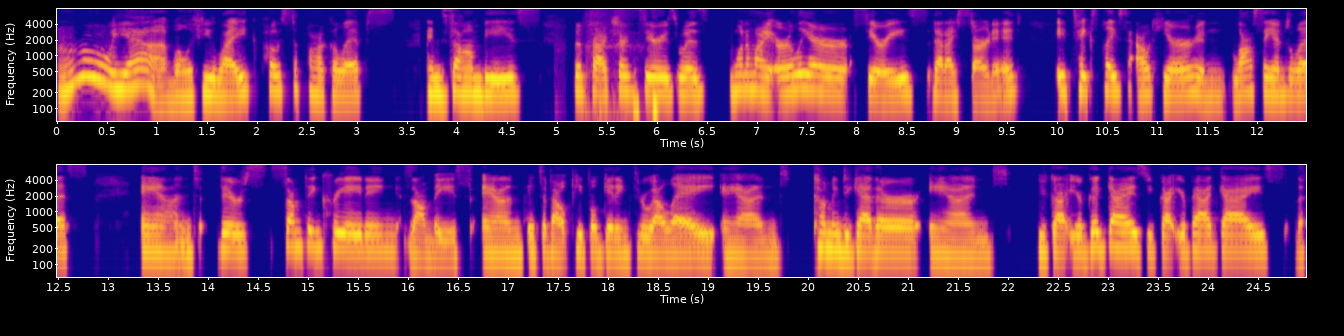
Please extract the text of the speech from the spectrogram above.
Oh, yeah. Well, if you like post apocalypse and zombies, the Fractured series was one of my earlier series that I started. It takes place out here in Los Angeles and there's something creating zombies and it's about people getting through LA and coming together and you've got your good guys, you've got your bad guys, the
